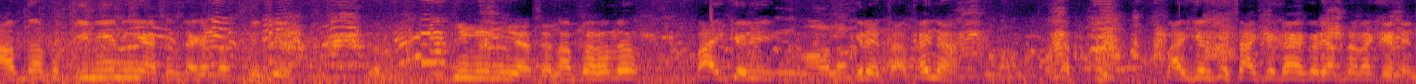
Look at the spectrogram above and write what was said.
আপনার তো কিনে নিয়ে আসেন দেখা যাচ্ছে যে। কিনে নিয়ে আসেন আপনার হলো পাইকারি ক্রেতা তাই না? পাইকারি তো চারশো টাকা করে আপনারা কেনেন।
